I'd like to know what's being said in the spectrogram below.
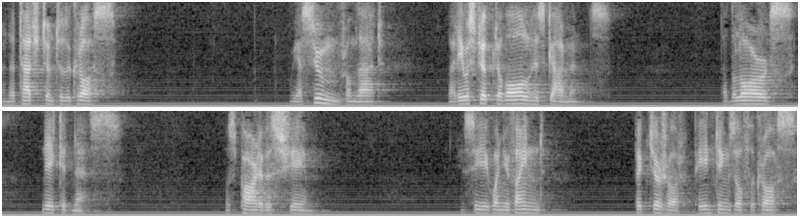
and attached him to the cross, we assume from that that he was stripped of all his garments, that the Lord's nakedness was part of his shame. You see, when you find pictures or paintings of the cross,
